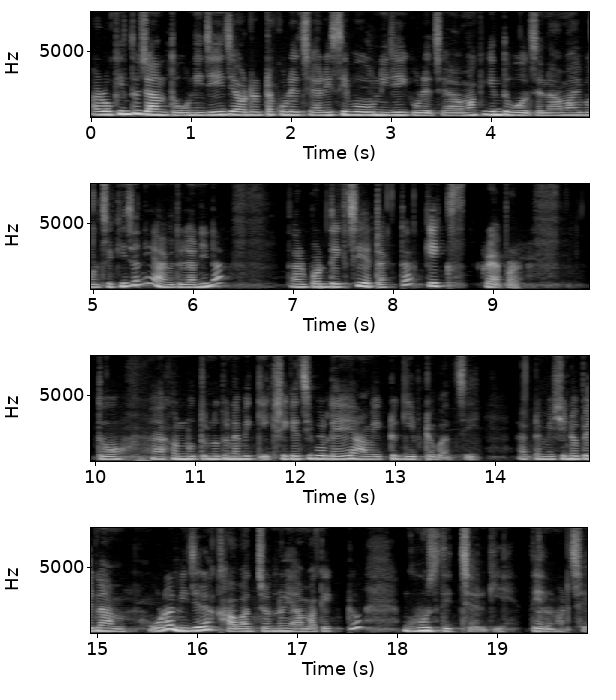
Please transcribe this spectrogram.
আর ও কিন্তু জানতো, ও নিজেই যে অর্ডারটা করেছে আর রিসিভও ও নিজেই করেছে। আমাকে কিন্তু বলছে না। আমায় বলছে, কি জানি? আমি তো জানি না। তারপর দেখছি এটা একটা কেক স্ক্র্যাপার তো এখন নতুন নতুন আমি কেক শিখেছি বলে আমি একটু গিফটও পাচ্ছি। একটা মেশিনও পেলাম। ওরা নিজেরা খাওয়ার জন্যই আমাকে একটু ঘুষ দিচ্ছে আর কি, তেল মারছে।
